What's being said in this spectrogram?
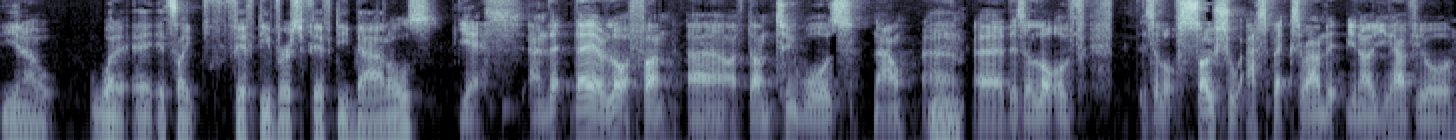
you know, what it's like 50 versus 50 battles. Yes, and they're a lot of fun. Uh, I've done two wars now. Mm. uh, there's a lot of there's a lot of social aspects around it. You know, you have your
